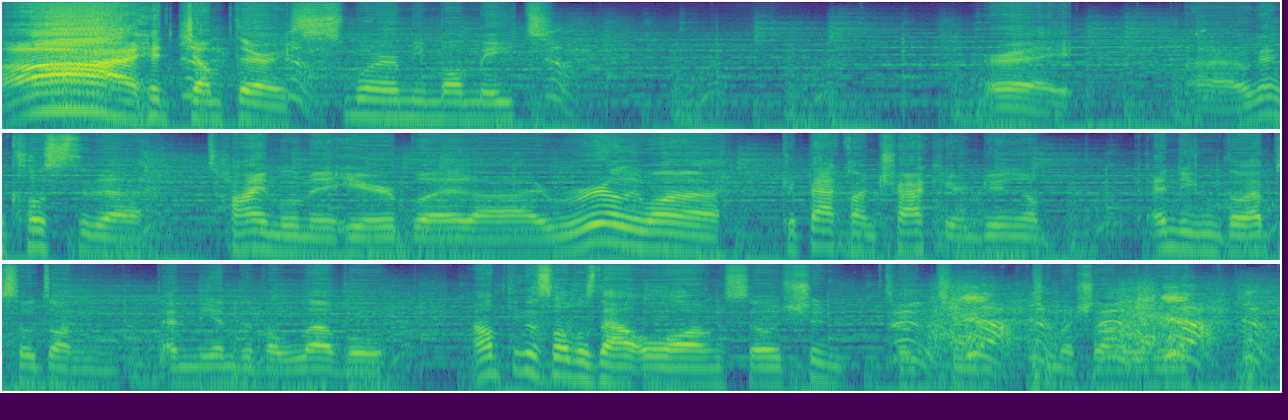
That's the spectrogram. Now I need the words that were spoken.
Ah, I hit jump there. I swear me, mum mate. Alright. Uh, we're getting close to the time limit here, but uh, I really want to get back on track here and doing a, ending the episodes on at the end of a level. I don't think this level's that long, so it shouldn't take too, too much longer here.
